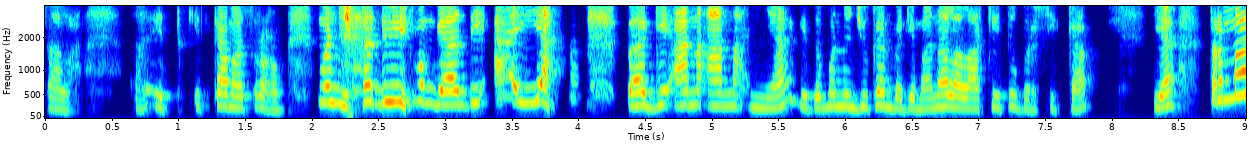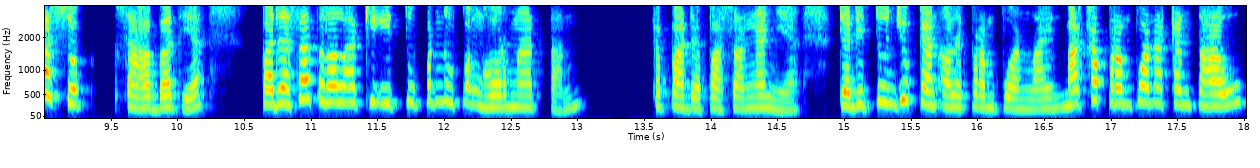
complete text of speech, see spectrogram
salah. Eh, it, it comes wrong. Menjadi pengganti ayah bagi anak-anaknya gitu menunjukkan bagaimana lelaki itu bersikap ya. Termasuk sahabat ya pada saat lelaki itu penuh penghormatan kepada pasangannya dan ditunjukkan oleh perempuan lain maka perempuan akan tahu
